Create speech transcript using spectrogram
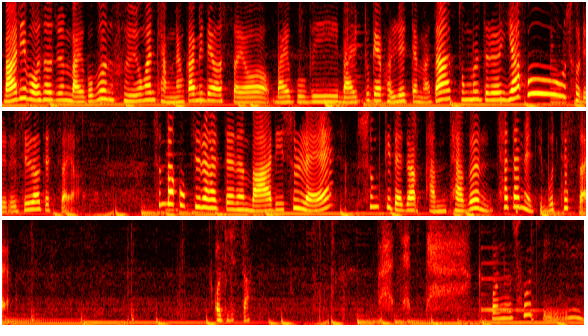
말이 벗어준 말굽은 훌륭한 장난감이 되었어요. 말굽이 말뚝에 걸릴 때마다 동물들을 야호 소리를 질러댔어요. 숨바꼭질을 할 때는 말이 술래, 숨기 대장 암탉은 찾아내지 못했어요. 어디 있어? 맞았다. 그거는 소지.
